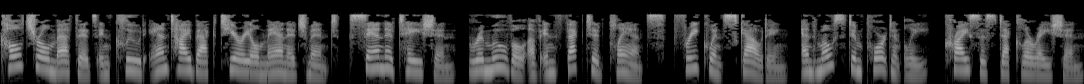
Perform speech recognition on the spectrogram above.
Cultural methods include antibacterial management, sanitation, removal of infected plants, frequent scouting, and most importantly, crisis declaration.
